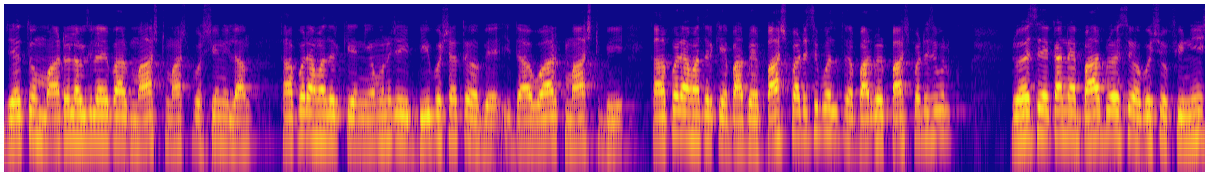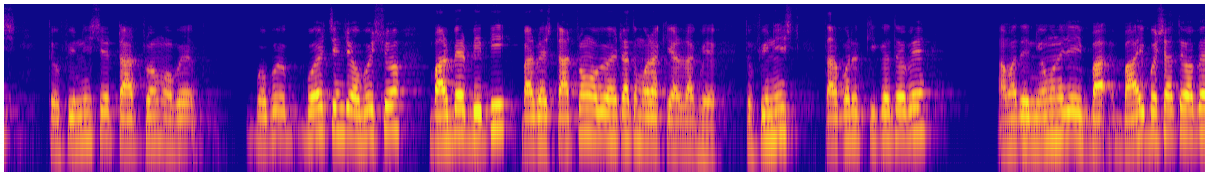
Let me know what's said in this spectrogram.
যেহেতু মডেল অক্সিলারি বার মাস্ট মাস্ট বসিয়ে নিলাম। তারপরে আমাদেরকে নিয়ম অনুযায়ী বি বসাতে হবে দ্য ওয়ার্ক মাস্ট বি তারপরে আমাদেরকে বারবার পাস পার্টিসিপল বারবার পাস পার্টিসিপল রয়েছে এখানে বার্ব রয়েছে অবশ্য ফিনিশ তো ফিনিশের স্টার্ট ফর্ম হবে বয়ের চেঞ্জে অবশ্য বার্বের বিপি বার্বের স্টার্ট ফর্ম হবে, এটা তোমরা খেয়াল রাখবে। তো ফিনিশ তারপরে কী করতে হবে? আমাদের নিয়ম অনুযায়ী বাই বসাতে হবে,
